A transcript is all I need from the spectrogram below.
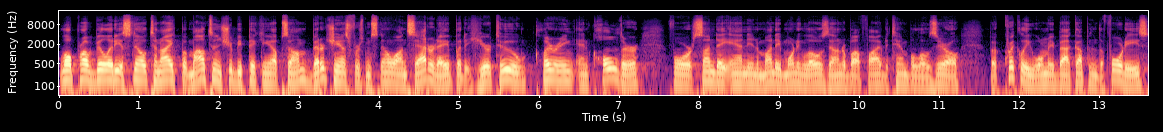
low probability of snow tonight, but mountains should be picking up some. Better chance for some snow on Saturday, but here too, clearing and colder for Sunday and into Monday. Morning lows down to about 5 to 10 below zero, but quickly warming back up into the 40s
